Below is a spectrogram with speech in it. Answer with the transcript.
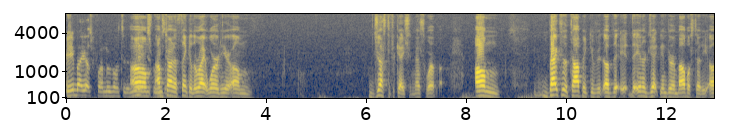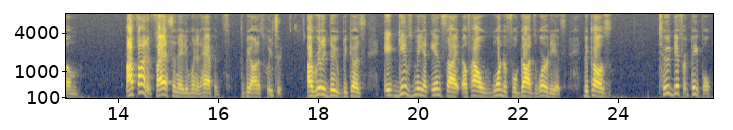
Anybody else before I move on to the Um, next? I'm trying to think of the right word here. Um, justification. That's where. Um, back to the topic of, of the the interjecting during Bible study. Um, I find it fascinating when it happens. To be honest with you. I really do because it gives me an insight of how wonderful God's word is. Because two different people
